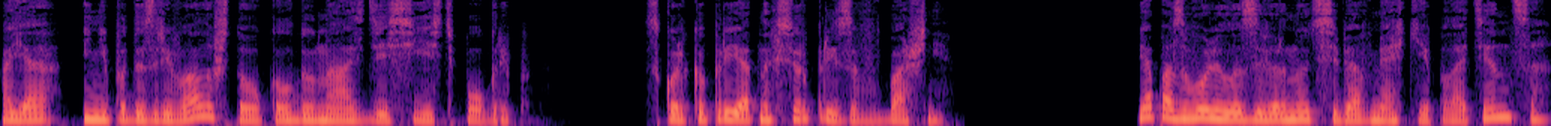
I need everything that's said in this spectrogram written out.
А я и не подозревала, что у колдуна здесь есть погреб. Сколько приятных сюрпризов в башне. Я позволила завернуть себя в мягкие полотенца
